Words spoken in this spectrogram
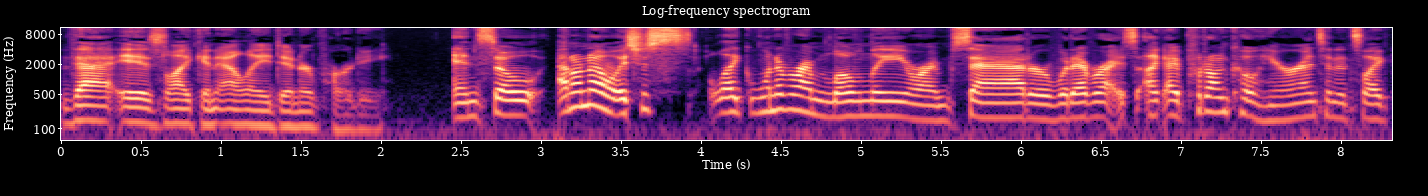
that is like an LA dinner party and so I don't know. It's just like whenever I'm lonely or I'm sad or whatever, it's like I put on coherence, and it's like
